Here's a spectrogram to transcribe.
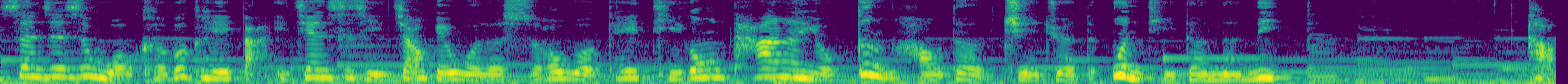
甚至是我可不可以把一件事情交给我的时候，我可以提供他人有更好的解决的问题的能力。好，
